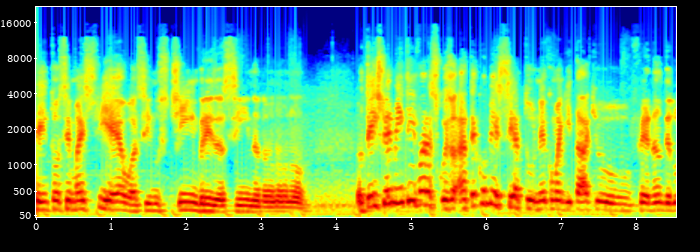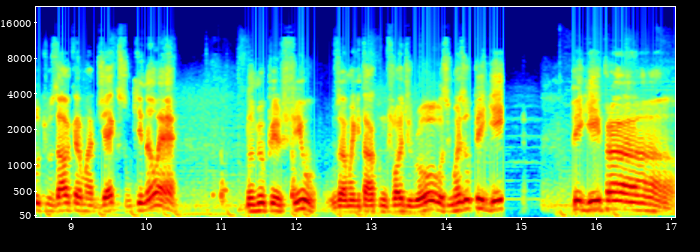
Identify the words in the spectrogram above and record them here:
tentou ser mais fiel, assim, nos timbres, assim, no, no, no... Eu tenho, experimentei várias coisas, até comecei a turnê com uma guitarra que o Fernando Deluc usava, que era uma Jackson, que não é do meu perfil, usar uma guitarra com Floyd Rose, mas eu peguei peguei para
